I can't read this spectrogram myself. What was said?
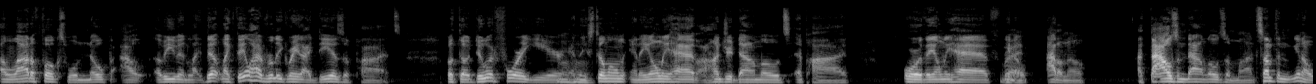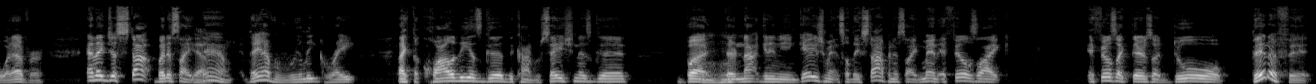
a lot of folks will nope out of even like they'll like they'll have really great ideas of pods, but they'll do it for a year mm-hmm. and they mm-hmm. still only and they only have hundred downloads a pod, or they only have you right. know I don't know a thousand downloads a month, something, you know, whatever. And they just stop. But it's like, yeah. damn, they have really great, like the quality is good, the conversation is good, but mm-hmm. they're not getting the engagement. So they stop. And it's like, man, it feels like, it feels like there's a dual benefit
